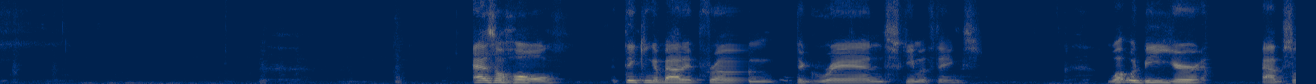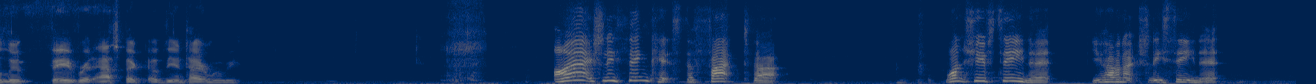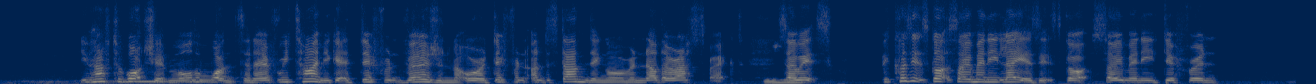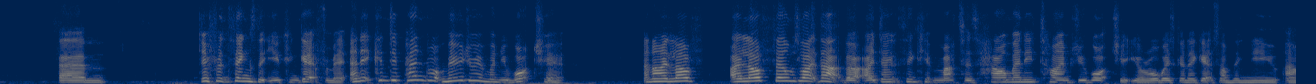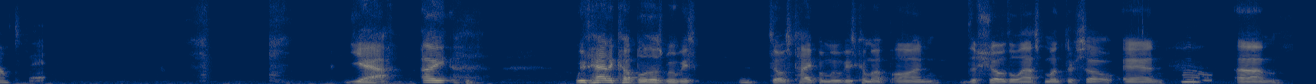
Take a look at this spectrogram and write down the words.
as a whole, thinking about it from the grand scheme of things, what would be your absolute favorite aspect of the entire movie? I actually think it's the fact that once you've seen it, you haven't actually seen it. You have to watch it more than once, and every time you get a different version or a different understanding or another aspect. Mm-hmm. So it's because it's got so many layers, it's got so many different um different things that you can get from it. And it can depend what mood you're in when you watch it. And I love I love films like that that I don't think it matters how many times you watch it, you're always going to get something new out of it. Yeah, I we've had a couple of those movies those type of movies come up on the show the last month or so and hmm. um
